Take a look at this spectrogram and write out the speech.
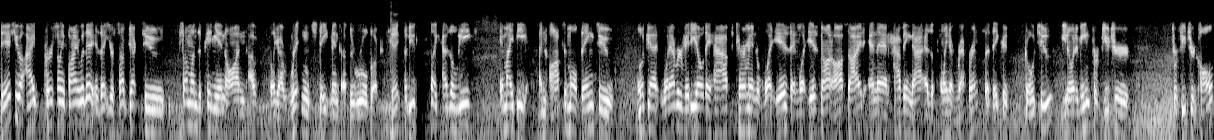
The issue I personally find with it is that you're subject to someone's opinion on a, like a written statement of the rule book. Okay. So do you think, like as a league, it might be an optimal thing to look at whatever video they have, determine what is and what is not offside, and then having that as a point of reference that they could go to. You know what I mean for future for future calls.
